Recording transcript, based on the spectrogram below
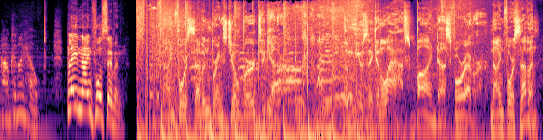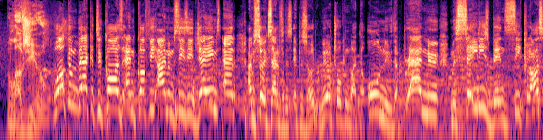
How can I help? play 947. 947 brings Joburg together. The music and laughs bind us forever. 947 loves you. Welcome back to Cars and Coffee. I'm Msizi James, and I'm so excited for this episode. We are talking about the all new, the brand new Mercedes Benz C Class.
